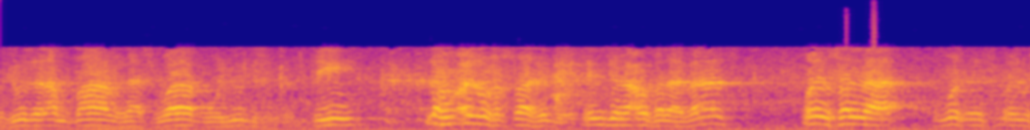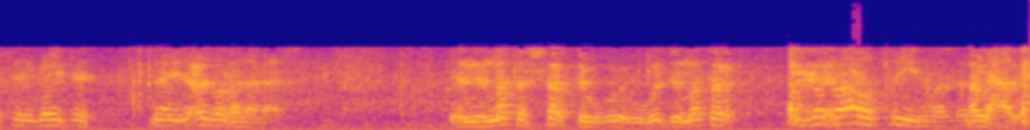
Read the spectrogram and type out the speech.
وجود الأمطار والأسواق ووجود الطين لهم عذر في الصلاة في البيت. إن جمعوا فلا بأس. وإن صلى المسلم في بيته من أجل عذر فلا بأس. يعني المطر شرط وجود المطر المطر أو الطين والبحر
